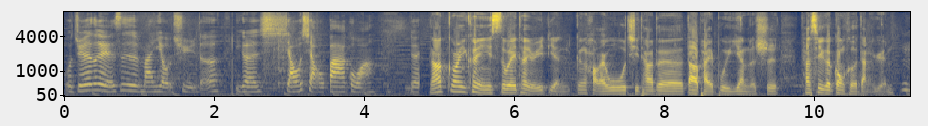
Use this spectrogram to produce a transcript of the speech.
我觉得这个也是蛮有趣的一个小小八卦。对，然后关于克林斯威特有一点跟好莱坞其他的大牌不一样的是，他是一个共和党员，嗯，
